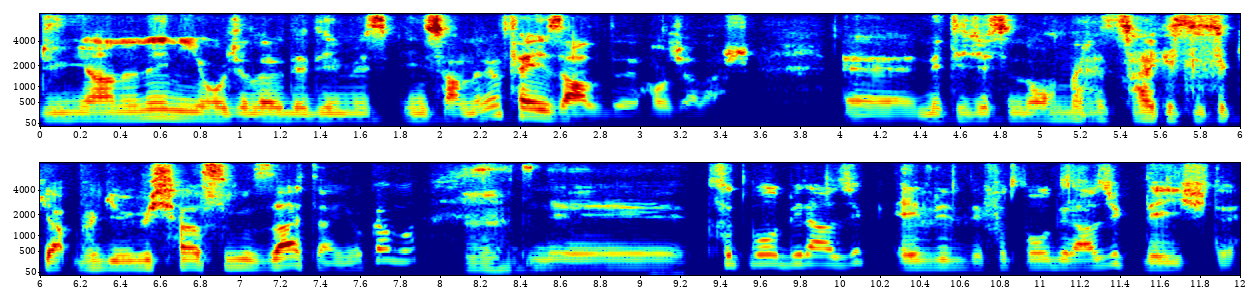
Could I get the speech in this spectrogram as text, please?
dünyanın en iyi hocaları dediğimiz insanların feyz aldığı hocalar. E, neticesinde onlara saygısızlık yapma gibi bir şansımız zaten yok ama evet. e, futbol birazcık evrildi. Futbol birazcık değişti.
